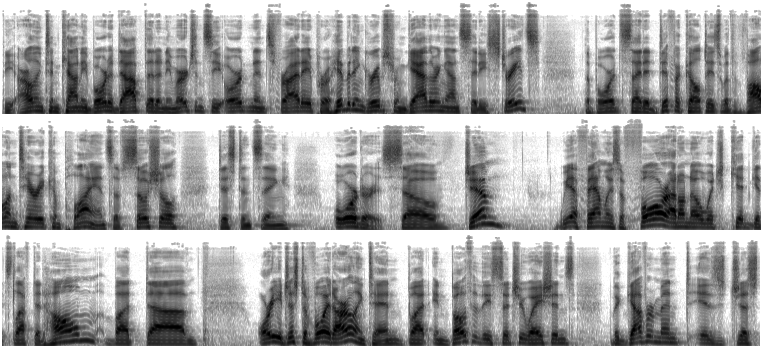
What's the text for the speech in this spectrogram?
The Arlington County Board adopted an emergency ordinance Friday prohibiting groups from gathering on city streets. The board cited difficulties with voluntary compliance of social distancing orders. So, Jim, we have families of four. I don't know which kid gets left at home, but uh, or you just avoid Arlington. But in both of these situations, the government is just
